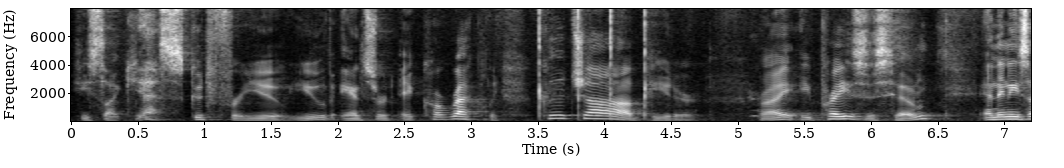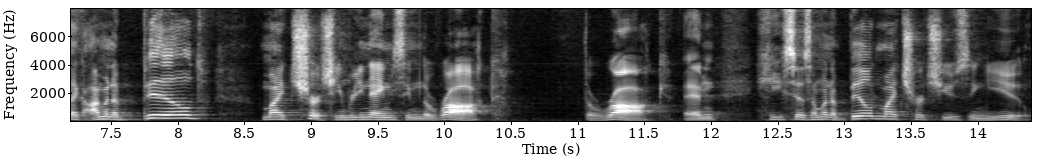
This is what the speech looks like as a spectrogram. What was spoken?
He's like, Yes, good for you. You've answered it correctly. Good job, Peter. Right? He praises him. And then he's like, I'm going to build my church. He renames him the rock, the rock. And he says, I'm going to build my church using you.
